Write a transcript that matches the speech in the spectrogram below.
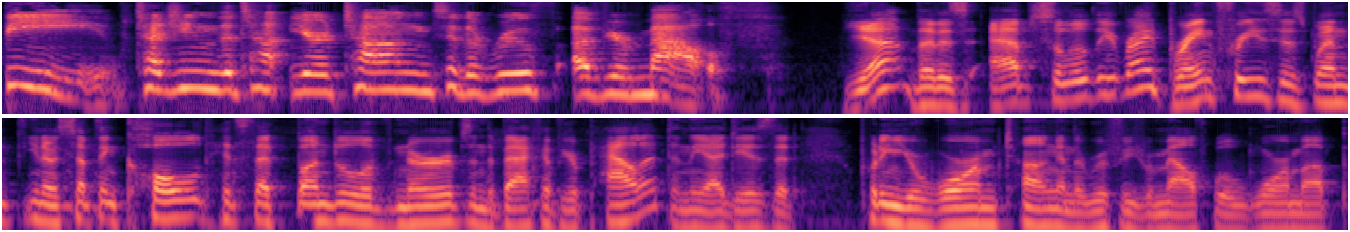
B, touching the to- your tongue to the roof of your mouth. Yeah, that is absolutely right. Brain freeze is when, you know, something cold hits that bundle of nerves in the back of your palate, and the idea is that putting your warm tongue in the roof of your mouth will warm up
